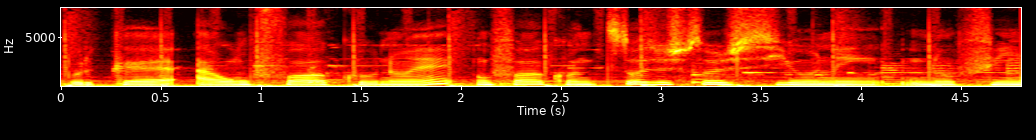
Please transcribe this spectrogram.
porque há um foco, não é? Um foco onde todas as pessoas se unem no fim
